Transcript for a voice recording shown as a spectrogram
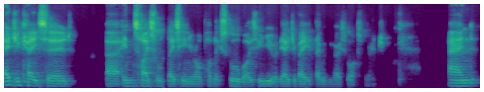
educated, uh, entitled 18 year old public schoolboys who knew at the age of eight they would go to Oxbridge. And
